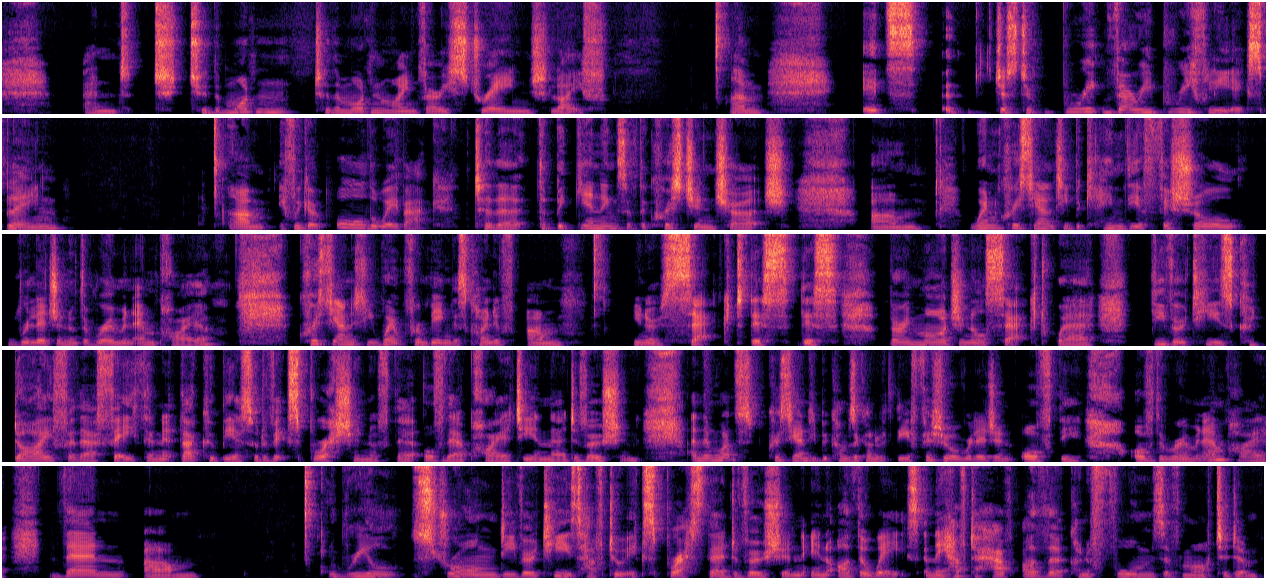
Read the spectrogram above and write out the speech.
and t- to the modern to the modern mind very strange life. Um, it's uh, just to br- very briefly explain um, if we go all the way back to the, the beginnings of the Christian church, um, when Christianity became the official religion of the Roman Empire, Christianity went from being this kind of um, you know sect this this very marginal sect where devotees could die for their faith and it, that could be a sort of expression of their of their piety and their devotion. And then once christianity becomes a kind of the official religion of the of the roman empire then um, real strong devotees have to express their devotion in other ways and they have to have other kind of forms of martyrdom.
